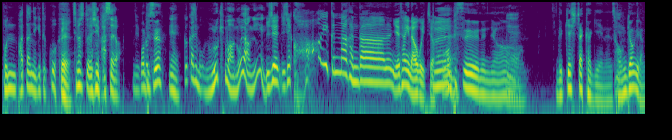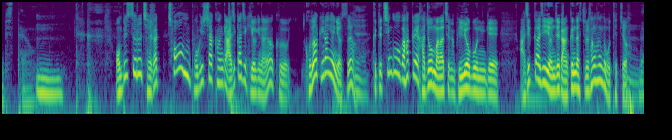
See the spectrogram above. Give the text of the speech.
본 봤다는 얘기 듣고 네. 집에서 또 열심히 봤어요. 이제 원피스? 끝, 예, 끝까지 뭐 왜 이렇게 많어 양이? 이제, 이제 거의 끝나간다는 예상이 나오고 있죠. 네. 원피스는요. 예. 늦게 시작하기에는 성경이랑 비슷해요. 음. 원피스를 제가 처음 보기 시작한 게 아직까지 기억이 나요. 그, 고등학교 1학년이었어요. 예. 그때 친구가 학교에 가져온 만화책을 빌려본 게 아직까지 연재가 안 끝났을 줄을 상상도 못했죠. 음. 네.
